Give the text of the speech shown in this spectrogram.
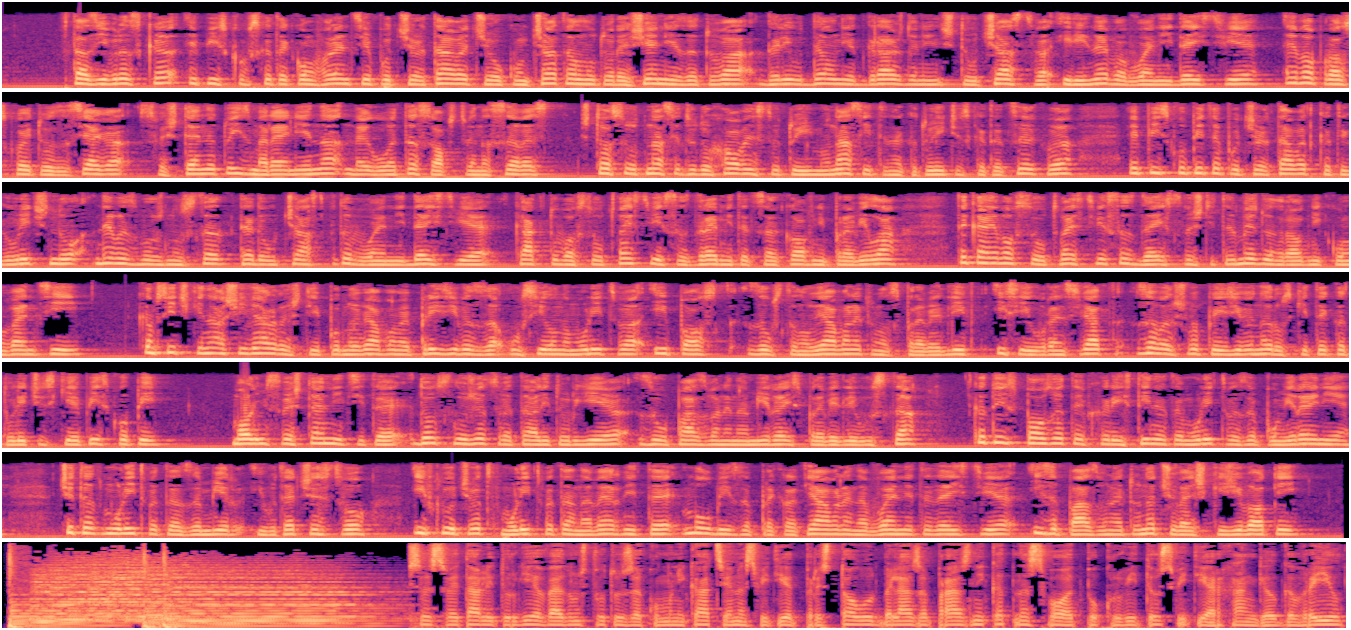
Тази връзка Епископската конференция подчертава, че окончателното решение за това дали отделният гражданин ще участва или не във военни действия е въпрос, който засяга свещеното измерение на неговата собствена съвест. Що се отнася до духовенството и монасите на католическата църква, епископите подчертават категорично невъзможността те да участват в военни действия, както в съответствие с древните църковни правила – така и в съответствие с действащите международни конвенции. Към всички наши вярващи подновяваме призива за усилна молитва и пост за установяването на справедлив и сигурен свят, завършва призива на руските католически епископи. Молим свещениците да отслужат света литургия за опазване на мира и справедливостта, като използват Евхаристийната молитва за помирение, четат молитвата за мир и отечество – и включват в молитвата на верните молби за прекратяване на военните действия и запазването на човешки животи. Със света литургия ведомството за комуникация на Светият престол отбеляза празникът на своят покровител Свети Архангел Гавраил.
